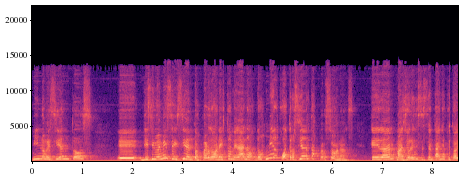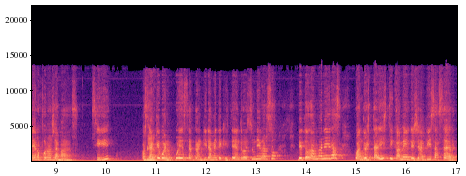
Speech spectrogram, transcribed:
1.900... 19.600, eh, perdón, esto me da, no, 2.400 personas quedan mayores de 60 años que todavía no fueron llamadas, ¿sí? O sea que, bueno, puede ser tranquilamente que esté dentro de ese universo. De todas maneras, cuando estadísticamente ya empieza a ser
